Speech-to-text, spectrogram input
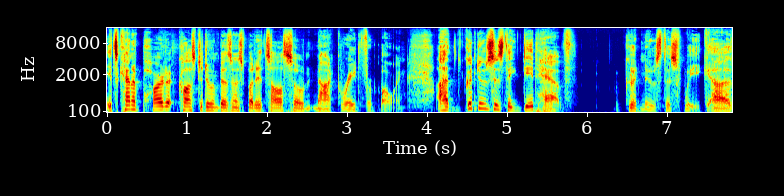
it's kind of part of cost of doing business, but it's also not great for Boeing. Uh, good news is they did have good news this week. Uh,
